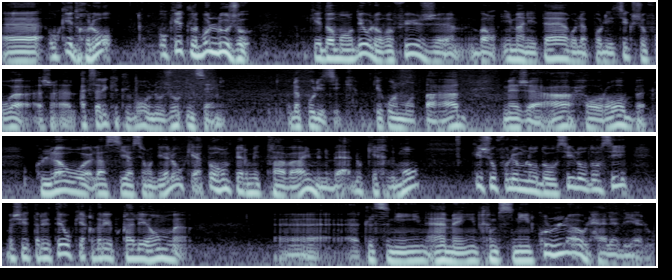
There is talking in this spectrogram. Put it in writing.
أه وكيدخلوا وكيطلبوا اللجوء. كيدومونديو le refuge bon humanitaire ولا politique شوفوا الاكثر كيطلبوا لجوء انساني ولا politique كيكون مضطهد مجاعه حروب كله لا سياسيون ديالو كيعطوهم permis travail من بعد وكيخدموا كيشوفوا لهم le dossier le dossier باش يتريتيو كيقدر يبقى ليهم ثلاث سنين عامين خمس سنين كله والحاله ديالو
